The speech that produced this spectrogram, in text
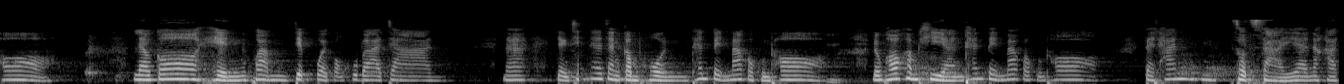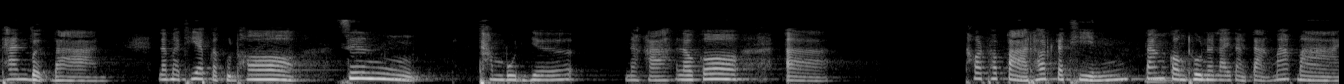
พ่อ แล้วก็เห็นความเจ็บป่วยของครูบาอาจารย์ นะอย่างเช่นท่านอาจารย์กำพลท่านเป็นมากกว่าคุณพ่ออืมหลวงพ่อคำเขียนท่านเป็นมากกว่าคุณพ่อ แต่ท่านสดใสอะนะคะ ท่านเบิกบาน แล้วมาเทียบกับคุณพ่อ ซึ่งทำบุญเยอะนะคะ แล้วก็อ่าทอดพระป่าทอดกระถิน ตั้งกองทุนอะไรต่างๆ มากมาย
